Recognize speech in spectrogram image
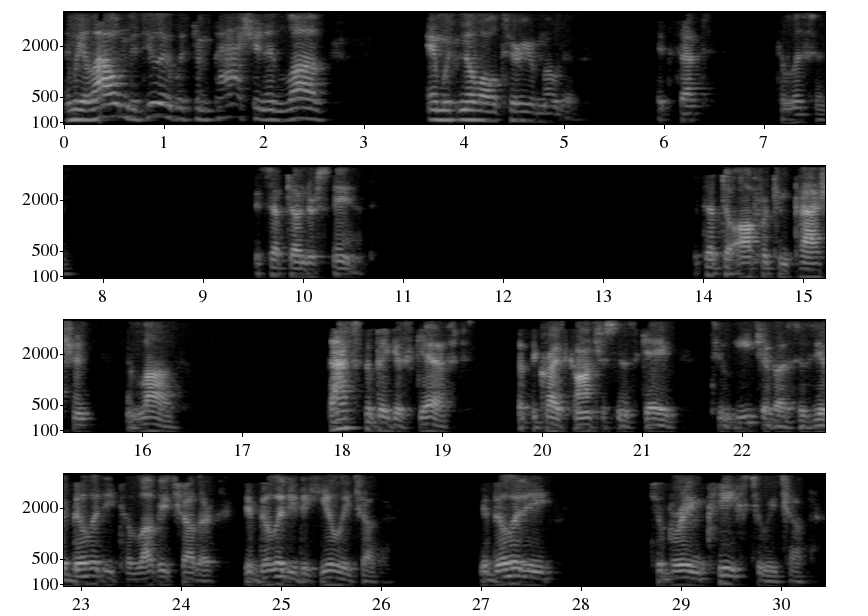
And we allow them to do it with compassion and love and with no ulterior motive except to listen, except to understand, except to offer compassion and love. That's the biggest gift that the Christ consciousness gave to each of us is the ability to love each other, the ability to heal each other, the ability to bring peace to each other.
